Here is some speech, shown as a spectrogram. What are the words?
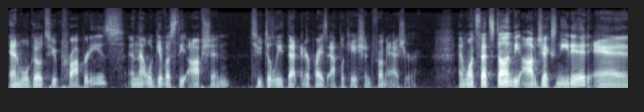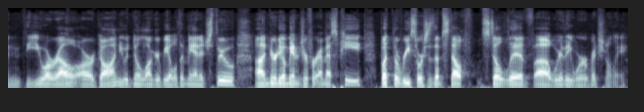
and we'll go to Properties, and that will give us the option to delete that enterprise application from Azure. And once that's done, the objects needed and the URL are gone. You would no longer be able to manage through uh, Nerdio Manager for MSP, but the resources themselves still live uh, where they were originally.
